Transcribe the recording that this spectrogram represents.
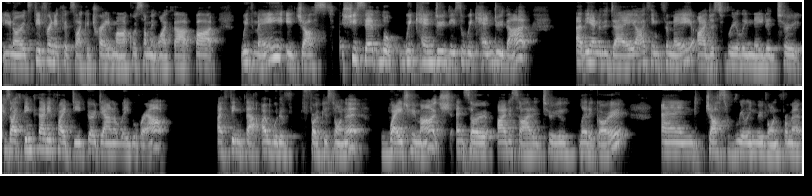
you know it's different if it's like a trademark or something like that but with me it just she said look we can do this or we can do that. At the end of the day i think for me i just really needed to because i think that if i did go down a legal route i think that i would have focused on it way too much and so i decided to let it go and just really move on from it.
